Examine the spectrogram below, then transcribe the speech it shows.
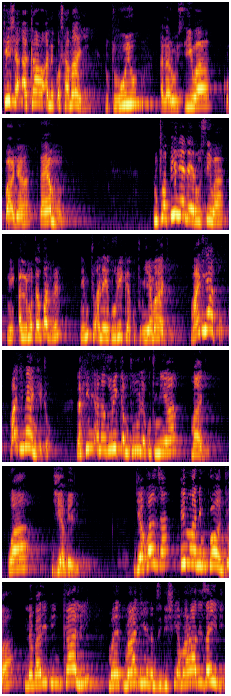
kisha akawa amekosa maji mtu huyu anaruhusiwa kufanya tayammum. Mtu wa pili anayeruhusiwa ni almutadarrir ni mtu anayedhurika kutumia maji. Maji yapo maji mengi tu lakini anadhurika mtu yule kutumia maji kwa njia mbili. Njia kwanza ima ni mgonjwa na baridi nkali maji yanamzidishia maradhi zaidi.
